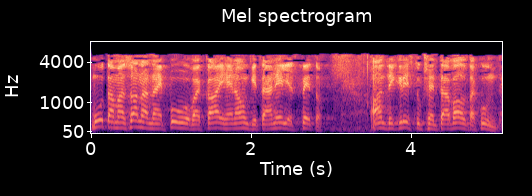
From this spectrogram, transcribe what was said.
muutaman sanan näin puhuu, vaikka aiheena onkin tämä neljäs peto. Antikristuksen tämä valtakunta.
